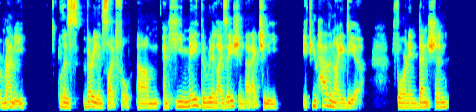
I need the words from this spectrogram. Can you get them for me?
Rami was very insightful. Um, and he made the realization that actually, if you have an idea for an invention,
